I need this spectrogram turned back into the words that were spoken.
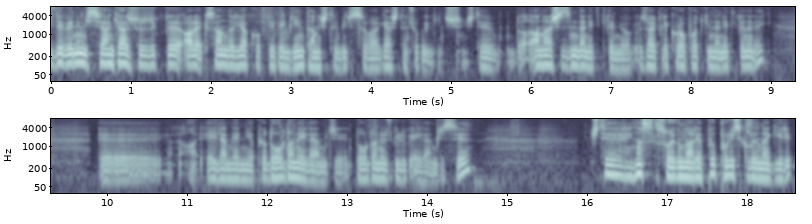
Bir de benim isyankar sözlükte Alexander Jacob diye benim yeni tanıştığım birisi var. Gerçekten çok ilginç. İşte anarşizmden etkileniyor. Özellikle Kropotkin'den etkilenerek e, eylemlerini yapıyor. Doğrudan eylemci, doğrudan özgürlük eylemcisi. İşte nasıl soygunlar yapıyor? Polis kılığına girip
